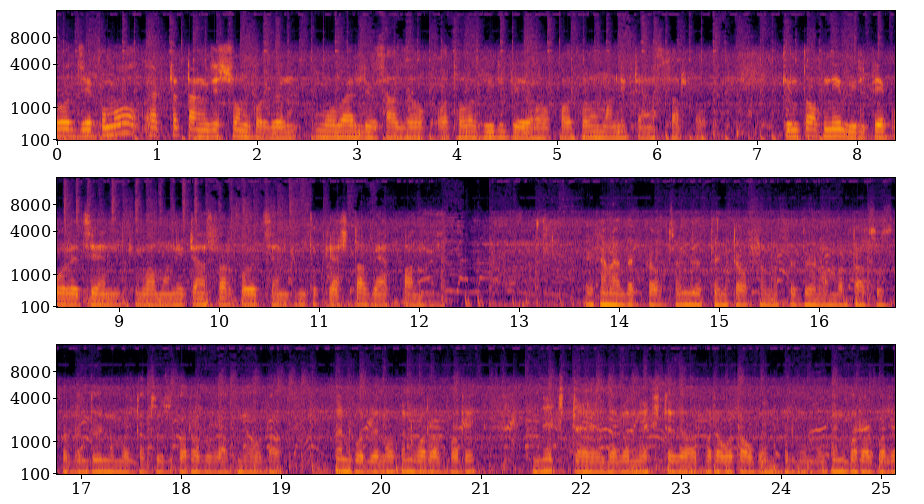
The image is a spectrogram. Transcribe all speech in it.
তো যে কোনো একটা ট্রানজেকশন করবেন মোবাইল রিচার্জ হোক অথবা বিল পে হোক অথবা মানি ট্রান্সফার হোক, কিন্তু আপনি বিল পে করেছেন কিংবা মানি ট্রান্সফার করেছেন কিন্তু ক্যাশটা ব্যাক পাননি এখানে দেখতে পাচ্ছেন যে তিনটা অপশন আছে, দুই নম্বরটা চুজ করবেন, দুই নম্বরটা চুজ করার পরে আপনি ওটা ওপেন করবেন। ওপেন করার পরে নেক্সট যাবেন নেক্সটে যাওয়ার পরে ওটা ওপেন করবেন ওপেন করার পরে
